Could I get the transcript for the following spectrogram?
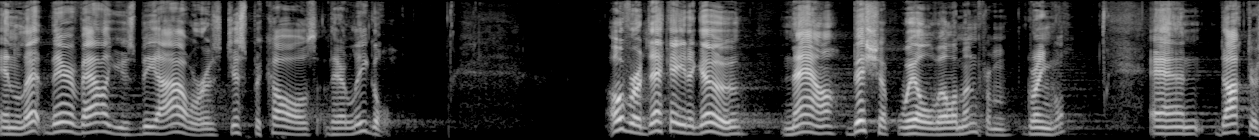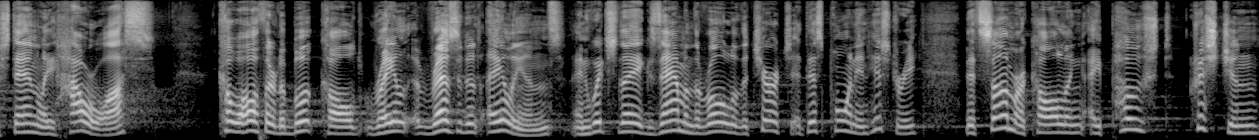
and let their values be ours just because they're legal. Over a decade ago, now Bishop Will Willimon from Greenville, and Dr. Stanley Hauerwas co authored a book called Resident Aliens, in which they examine the role of the church at this point in history that some are calling a post Christian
